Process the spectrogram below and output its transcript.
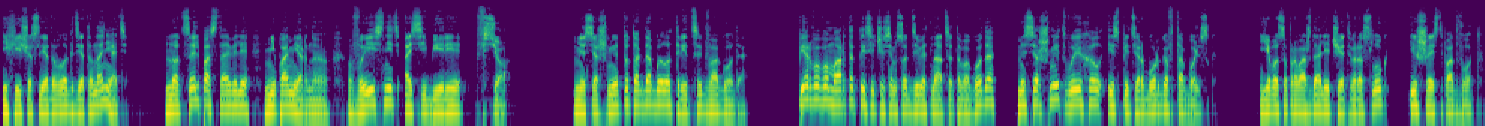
Их еще следовало где-то нанять. Но цель поставили непомерную – выяснить о Сибири все. Мессершмитту тогда было 32 года. 1 марта 1719 года Мессершмитт выехал из Петербурга в Тобольск. Его сопровождали четверо слуг и шесть подвод.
